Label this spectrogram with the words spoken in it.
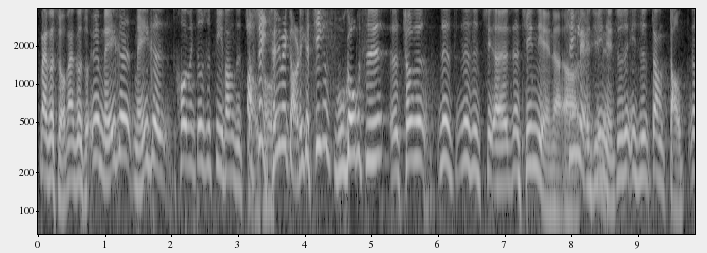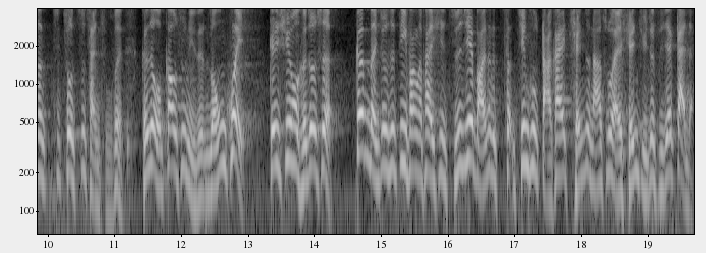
卖个走，卖个走，因为每一个每一个后面都是地方的角。哦，所以陈水扁搞了一个金福公司，呃，就是那那是今呃那今年了，今年今年就是一直当倒那做资产处分。可是我告诉你的，农会跟信用合作社。根本就是地方的派系，直接把那个金库打开，钱就拿出来，选举就直接干的，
